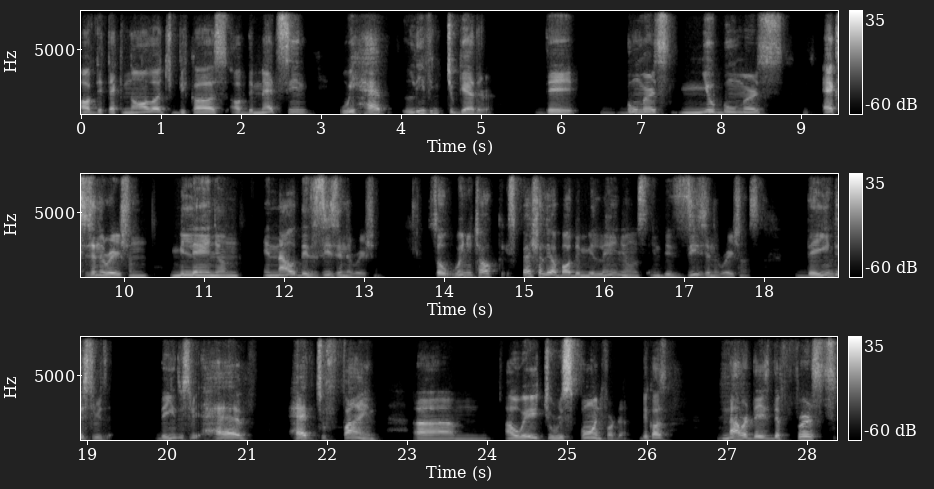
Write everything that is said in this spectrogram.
of the technology, because of the medicine. We have living together. The boomers, new boomers, X generation, millennium, and now the Z generation. So when you talk especially about the millennials and the Z generations, the industries, the industry have had to find um, a way to respond for them. Because nowadays the first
